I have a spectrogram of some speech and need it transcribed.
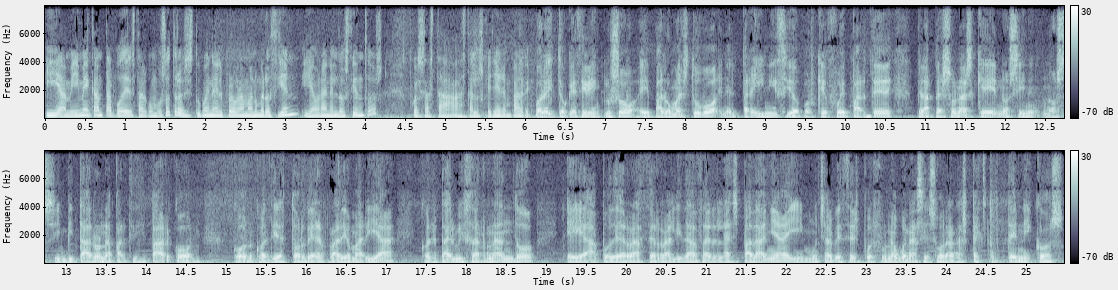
Y a mí me encanta poder estar con vosotros. Estuve en el programa número 100 y ahora en el 200, pues hasta, hasta los que lleguen, Padre. Bueno, y tengo que decir incluso eh, Paloma estuvo en el preinicio porque fue parte de las personas que nos, in, nos invitaron a participar con, con, con, el director de Radio María, con el padre Luis Fernando, eh, a poder hacer realidad la espadaña y muchas veces pues fue una buena asesora en aspectos técnicos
